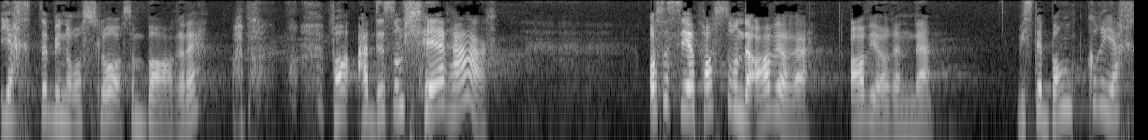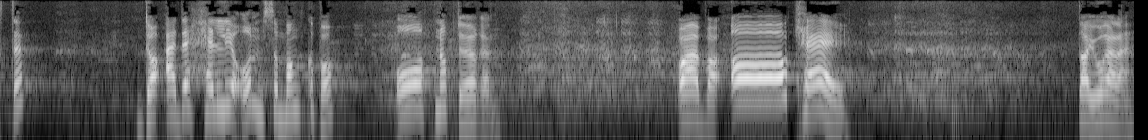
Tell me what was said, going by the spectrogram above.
Hjertet begynner å slå som bare det. Og jeg bare, Hva er det som skjer her? Og så sier pastoren det avgjørende. Hvis det banker i hjertet, da er det Hellige Ånd som banker på. Åpne opp døren. Og jeg bare OK! Da gjorde jeg det.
